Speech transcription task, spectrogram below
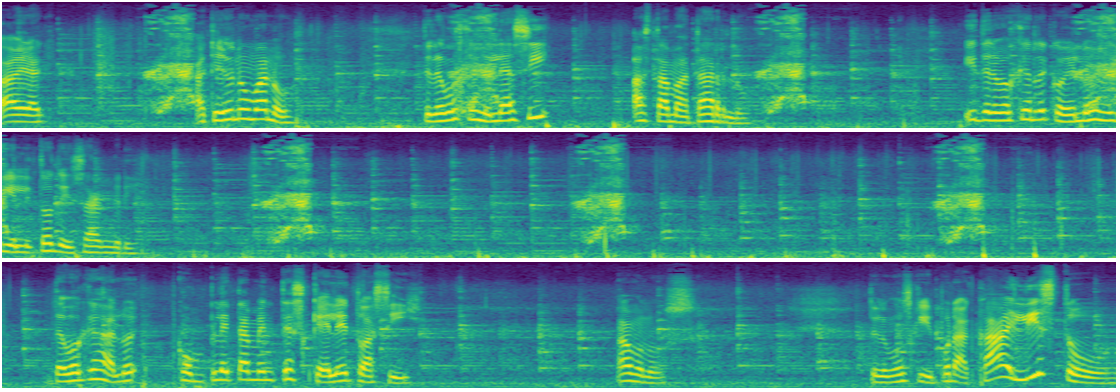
A ver, aquí, aquí hay un humano. Tenemos que hacerle así hasta matarlo. Y tenemos que recoger los hielitos de sangre. Tengo que dejarlo completamente esqueleto así. Vámonos. Tenemos que ir por acá y listo.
